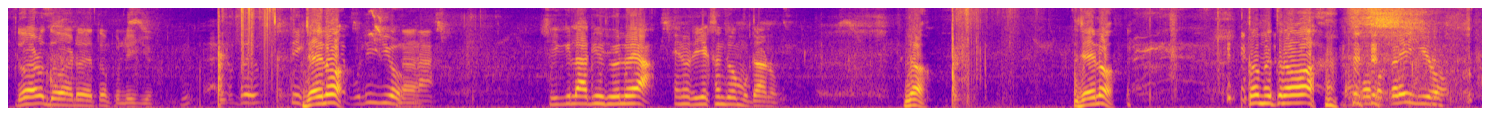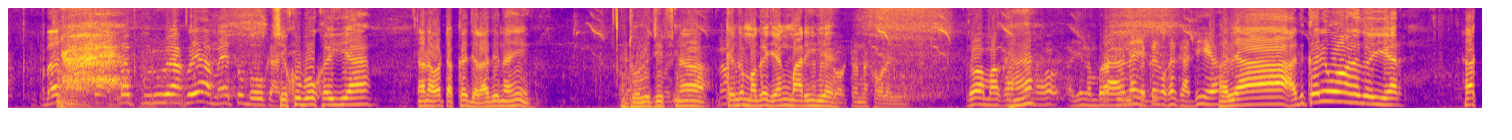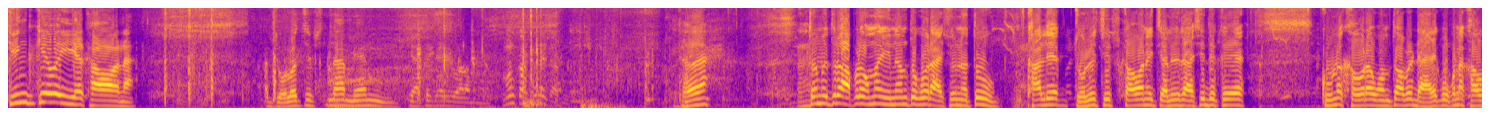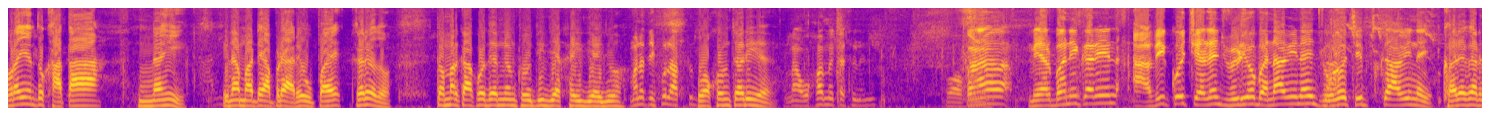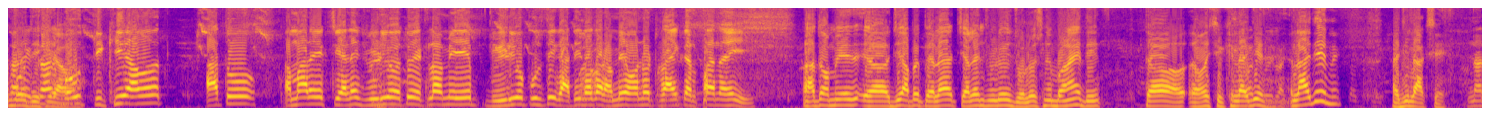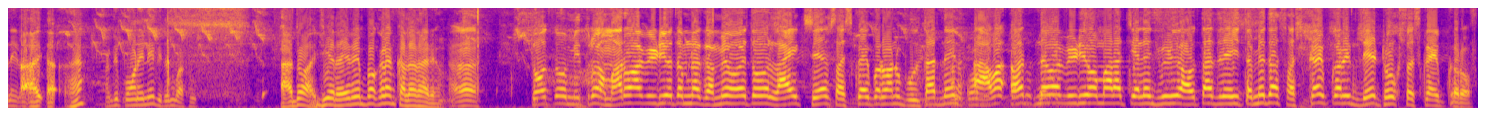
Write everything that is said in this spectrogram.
દોડો દોડો એ તો ભૂલી ગયો. જઈ લો ભૂલી ગયો. શીખી લાગી જોઈ લો યા એનું રિએક્શન જો મોઢાનું. લો. જઈ લો તો મિત્રો પકડાઈ ગયો. બસ આપણે પૂરું રાખો યાર મેં તો બહુ. શીખું બહુ ખાઈ ગયા અને હવે ટક્કર જરા દે નહીં. ઢોલું ચિપ્સના કેમ કે મગજ હેંગ મારી ગયા. ડૉક્ટરને ખવડાવી. જો હજી નંબર આવ્યો નહીં એક જ વખત ગાધી અલ્યા હદ કરી હોવાને તો યાર. હા કિંગ કેવાય યાર ખાવાના. આ જોલો ચિપ્સના મેન કેટેગરી વાળા હે? તો મિત્રો આપણે અમે ઇનામ તો કોઈ રાખ્યું નહોતું. ખાલી એક જોલી ચિપ્સ ખાવાની ચેલેન્જ રાખી હતી કે કોને ખવડાવું આમ તો આપણે ડાયરેક્ટ કોકને ખવડાવીએ ને તો ખાતા નહીં. એના માટે આપણે આરે ઉપાય કર્યો હતો તો. અમારા કાકો તેમને એમ ઠોચી જ્યાં ખાઈ જાય જો. મને તીખું લાગતું. ઓખમ ચડી છે. ના ઓખમ કશું નહીં. પણ મહેરબાની કરીને આવી કોઈ ચેલેન્જ વીડિયો બનાવી નહીં જોડો ચિપ્સ આવી નહીં. ખરેખર બહુ તીખી બહુ તીખી આવત આ તો અમારે એક ચેલેન્જ વીડિયો હતો એટલે અમે એ વીડિયો પૂરતી ગાંધીનગર અમે આનો ટ્રાય કરતા નહીં. હા તો અમે જે આપણે પહેલા ચેલેન્જ વીડિયો જોલોસની બનાવી હતી તો હવે શીખી લાગીએ. લાગીએ ને? હજી લાગશે. ના નહીં હજી પોણી નહીં પીધું પાછું. હા તો હજી રહી રહી પકડે કલર હાર્યો. હા. તો તો મિત્રો, અમારો આ વીડિયો તમને ગમ્યો હોય તો લાઈક શેર સબસ્ક્રાઇબ કરવાનું ભૂલતા જ નહીં. આવા અત નવા વીડિયો અમારા ચેલેન્જ વીડિયો આવતા જ રહી. તમે તો સબસ્ક્રાઇબ કરીને દે ઠોક સબસ્ક્રાઇબ કરો.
